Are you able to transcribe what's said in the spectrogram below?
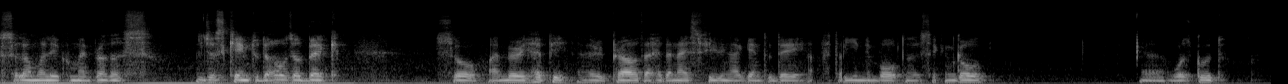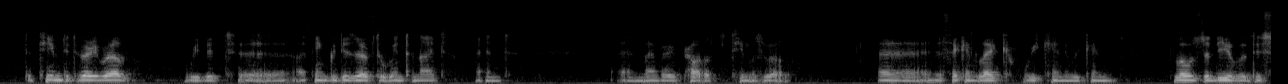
Assalamu alaikum, my brothers. Just came to the hotel back. So I'm very happy, I'm very proud. I had a nice feeling again today after being involved in the second goal. Uh, was good. The team did very well. We did. Uh, I think we deserve to win tonight, and and I'm very proud of the team as well. Uh, in the second leg, we can we can close the deal with this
